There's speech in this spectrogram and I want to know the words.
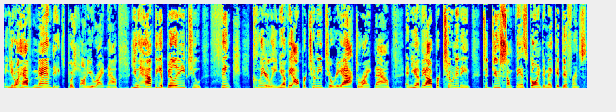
and you don't have mandates pushed on you right now. You have the ability to think clearly, and you have the opportunity to react right now, and you have the opportunity to do something that's going to make a difference.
